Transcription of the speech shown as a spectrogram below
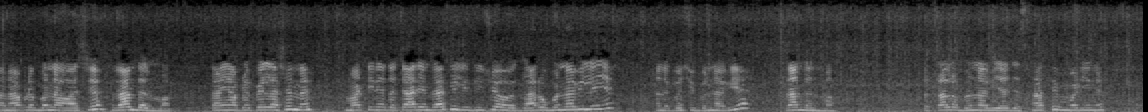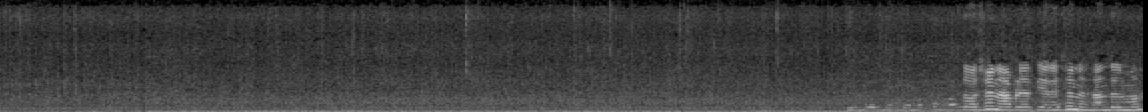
અને આપણે બનાવવા છે રાંદલમાં. તો અહીંયા આપણે પહેલાં છે ને માટીને તો ચારીને રાખી લીધી છે, હવે ગારો બનાવી લઈએ અને પછી બનાવીએ રાંદલમાં. તો ચાલો બનાવીએ આજે સાથે મળીને. તો છે ને આપણે અત્યારે છે ને રાંદલમાં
